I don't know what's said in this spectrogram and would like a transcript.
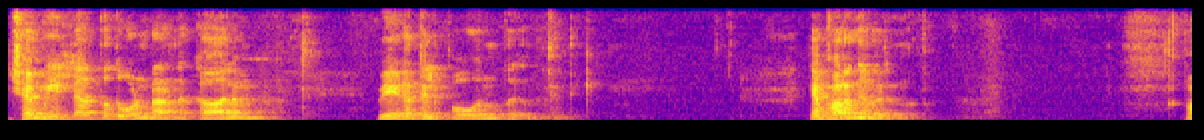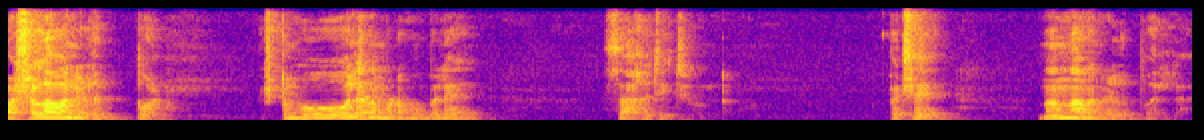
ക്ഷമയില്ലാത്തത് കൊണ്ടാണ് കാലം വേഗത്തിൽ പോകുന്നത് എന്ന് ചിന്തിക്കും ഞാൻ പറഞ്ഞു വരുന്നത് വഷളാവാൻ എളുപ്പമാണ്. ഇഷ്ടംപോലെ നമ്മുടെ മുമ്പിൽ സാഹചര്യമുണ്ട്. പക്ഷേ നന്നാവാൻ എളുപ്പമല്ല.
